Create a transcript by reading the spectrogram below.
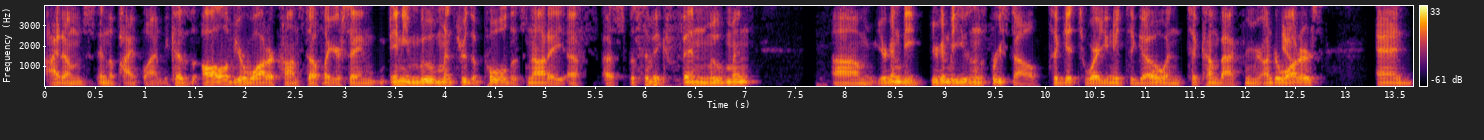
items in the pipeline because all of your water con stuff, like you're saying, any movement through the pool that's not a a, a specific fin movement, um, you're gonna be you're gonna be using the freestyle to get to where you need to go and to come back from your underwaters, and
